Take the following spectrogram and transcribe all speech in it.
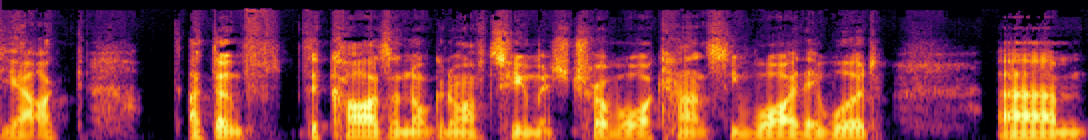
yeah, I, I don't. The cards are not going to have too much trouble. I can't see why they would. Um,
